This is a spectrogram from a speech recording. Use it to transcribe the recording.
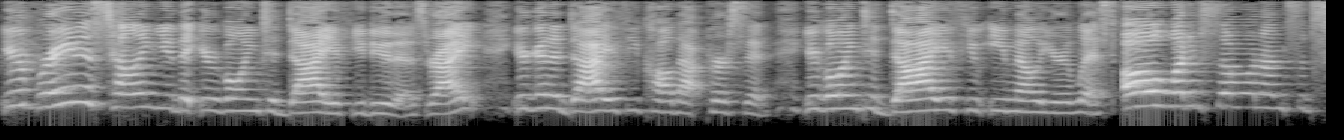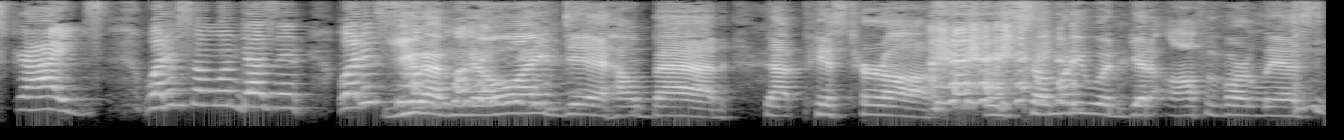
your brain is telling you that you're going to die if you do this, right? You're going to die if you call that person. You're going to die if you email your list. Oh, what if someone unsubscribes? What if someone doesn't? What if You have no idea how bad that pissed her off when somebody would get off of our list.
